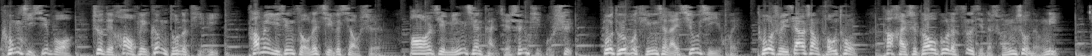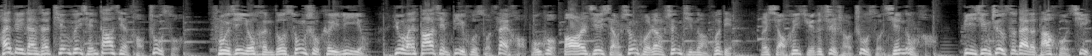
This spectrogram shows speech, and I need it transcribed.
空气稀薄，这得耗费更多的体力。他们已经走了几个小时，宝儿姐明显感觉身体不适，不得不停下来休息一会。脱水加上头痛，她还是高估了自己的承受能力，还得赶在天黑前搭建好住所。附近有很多松树可以利用，用来搭建庇护所再好不过。宝儿姐想生火，让身体暖和点，而小黑觉得至少住所先弄好，毕竟这次带了打火器，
